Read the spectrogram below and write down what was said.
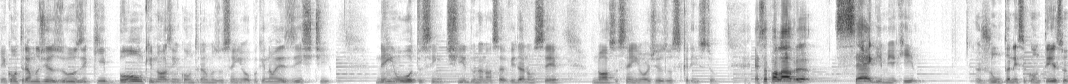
Encontramos Jesus e que bom que nós encontramos o Senhor, porque não existe nenhum outro sentido na nossa vida a não ser nosso Senhor Jesus Cristo. Essa palavra segue-me aqui junta nesse contexto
